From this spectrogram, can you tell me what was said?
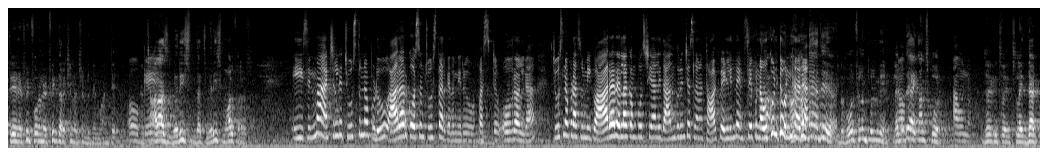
three hundred feet four hundred feet correction వచ్చి ఉంటుందేమో అంతే. చాలా very that's very small for us ఈ సినిమా యాక్చువల్గా చూస్తున్నప్పుడు ఆర్ఆర్ కోసం చూస్తారు కదా మీరు ఫస్ట్ ఓవరాల్గా చూసినప్పుడు అసలు మీకు ఆర్ఆర్ ఎలా కంపోజ్ చేయాలి? దాని గురించి అసలు ఏమైనా థాట్ వెళ్ళిందా? ఎంతసేపు నవ్వుకుంటూ ఉన్నారా? అదే the whole film pull me లేకపోతే ఐ కాన్ స్కోర్ అవును. It's it's like that.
